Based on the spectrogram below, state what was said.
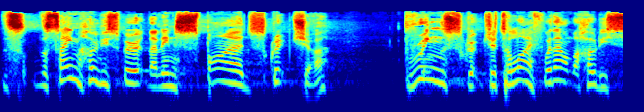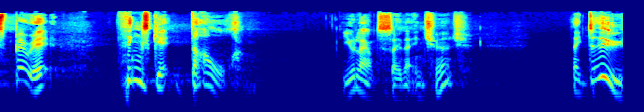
The, same Holy Spirit that inspired Scripture brings Scripture to life. Without the Holy Spirit, things get dull. Are you allowed to say that in church? They do.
